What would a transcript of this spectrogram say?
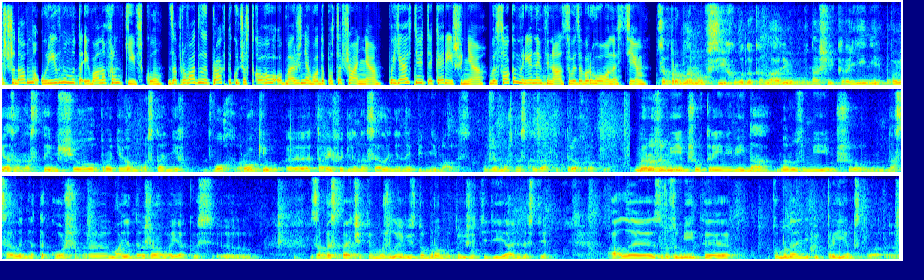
Нещодавно у Рівному та Івано-Франківську запровадили практику часткового обмеження водопостачання. Пояснюють таке рішення високим рівнем фінансової заборгованості. Це проблема всіх водоканалів в нашій країні пов'язана з тим, що протягом останніх двох років е, тарифи для населення не піднімалися. Вже можна сказати трьох років. Ми розуміємо, що в країні війна. Ми розуміємо, що населення також е, має держава якось е, забезпечити можливість добробуту і життєдіяльності. Але зрозумійте, комунальні підприємства. е,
